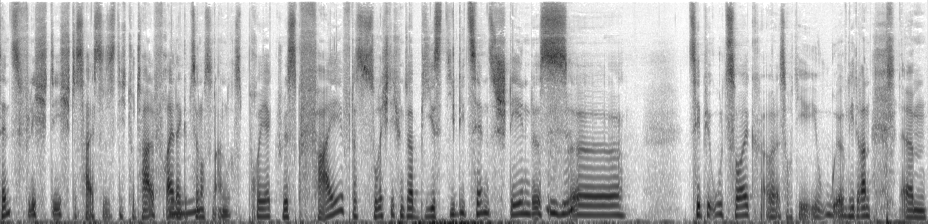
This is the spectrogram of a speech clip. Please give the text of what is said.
lizenzpflichtig, das heißt, es ist nicht total frei. Da Mhm. gibt es ja noch so ein anderes Projekt, RISC V, das ist so richtig unter BSD-Lizenz stehendes Mhm. äh, CPU-Zeug, aber da ist auch die EU irgendwie dran. Ähm,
